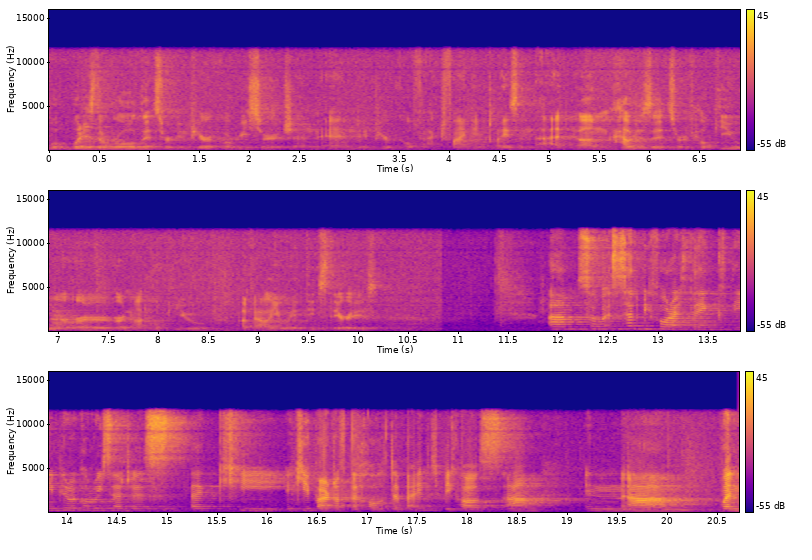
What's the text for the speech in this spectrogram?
what, what is the role that sort of empirical research and, and empirical fact-finding plays in that? Um, how does it sort of help you or, or, or not help you evaluate these theories? Um, so as I said before, I think the empirical research is a key, a key part of the whole debate because um, in um, when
